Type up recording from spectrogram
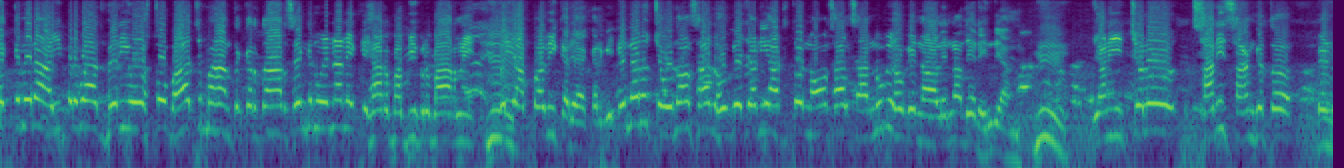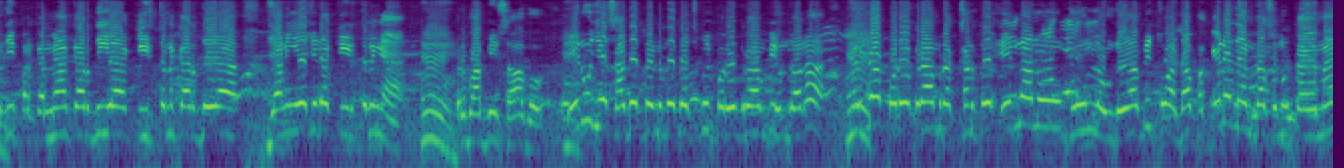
ਇੱਕ ਵਾਰ ਆਈ ਪ੍ਰਭਾਤ ਫੇਰੀ ਉਸ ਤੋਂ ਬਾਅਦ ਚ ਮਹੰਤ ਕਰਤਾਰ ਸਿੰਘ ਨੂੰ ਇਹਨਾਂ ਨੇ ਕਿਹਾ ਰਬਾਬੀ ਪਰਿਵਾਰ ਨੇ ਬਈ ਆਪਾਂ ਵੀ ਕਰਿਆ ਕਰਗੇ ਇਹਨਾਂ ਨੂੰ 14 ਸਾਲ ਹੋ ਗਏ ਜਾਨੀ 8 ਤੋਂ 9 ਸਾਲ ਸਾਨੂੰ ਵੀ ਹੋ ਗਏ ਨਾਲ ਇਹਨਾਂ ਦੇ ਰਹਿੰਦਿਆਂ ਨੂੰ। ਜਾਨੀ ਚਲੋ ਸਾਰੀ ਸੰਗਤ ਪਿੰਡ ਦੀ ਪਰਕੰਮਿਆ ਕਰਦੀ ਆ ਕੀਰਤਨ ਕਰਦੇ ਆ। ਜਾਨੀ ਇਹ ਜਿਹੜਾ ਕੀਰਤਨੀਆਂ ਹੂੰ। ਰਬਾਬੀ ਸਾਹਿਬ ਇਹਨੂੰ ਜੇ ਸਾਡੇ ਪਿੰਡ ਦੇ ਵਿੱਚ ਕੋਈ ਪ੍ਰੋਗਰਾਮ ਵੀ ਹੁੰਦਾ ਨਾ ਪਹਿਲਾ ਪ੍ਰੋਗਰਾਮ ਰੱਖਣ ਤੋਂ ਇਹਨਾਂ ਨੂੰ ਫੋਨ ਲਾਉਂਦੇ ਆ ਵੀ ਤੁਹਾਡਾ ਕਿਹੜੇ ਦਿਨ ਦਾ ਤੁਹਾਨੂੰ ਟਾਈਮ ਹੈ।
